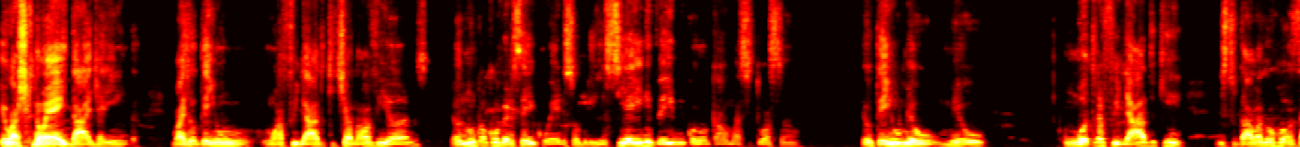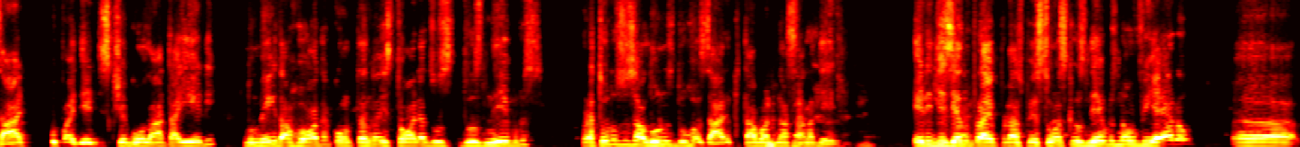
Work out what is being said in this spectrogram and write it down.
Eu acho que não é a idade ainda, mas eu tenho um, um afilhado que tinha nove anos, eu nunca conversei com ele sobre isso, e aí ele veio me colocar uma situação. Eu tenho o meu, meu um outro afilhado que estudava no Rosário, o pai dele disse que chegou lá, tá ele no meio da roda contando a história dos, dos negros para todos os alunos do Rosário que estavam ali na sala dele. Ele dizendo para as pessoas que os negros não vieram, uh,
